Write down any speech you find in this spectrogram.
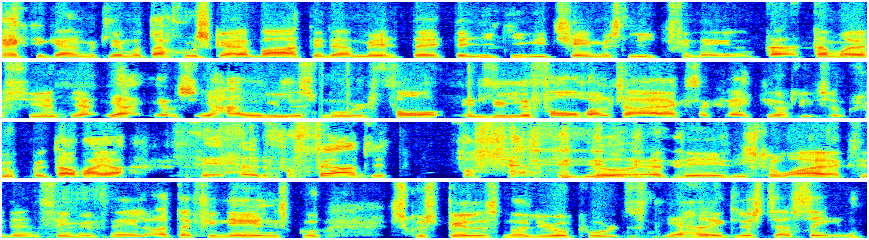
rigtig gerne vil glemme. Og der husker jeg bare det der med, da, da I gik i Champions League-finalen, der, der må jeg sige, at jeg, jeg, jeg, vil sige, jeg har en lille smule for, et lille forhold til Ajax, og kan rigtig også lide som klub, men der var jeg, altså, jeg havde det forfærdeligt forfærdeligt med, at uh, I slog Ajax i den semifinal. Og da finalen skulle, skulle spilles mod Liverpool, jeg havde ikke lyst til at se den,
